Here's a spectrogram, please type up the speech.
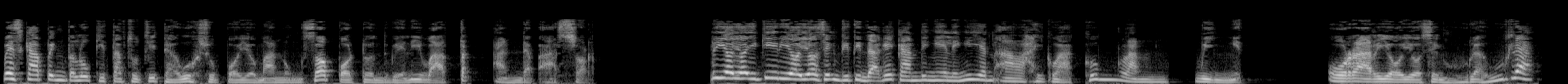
wis kaping telu kitab suci dawuh supaya manungsa padha duweni watek andhap asor. Riyaya iki riyaya sing ditindakake kanthi ngelingi yen Allah iku agung lan wingit. Ora riyaya sing hura-hura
